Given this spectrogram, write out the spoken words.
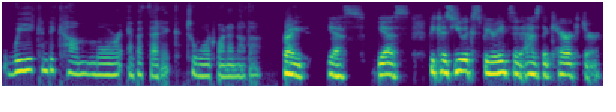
we can become more empathetic toward one another. Right. Yes. Yes. Because you experience it as the character.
